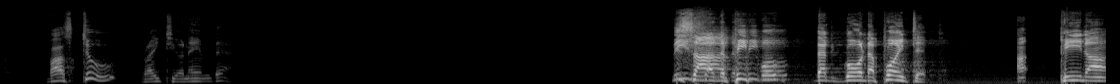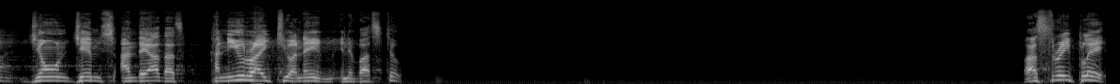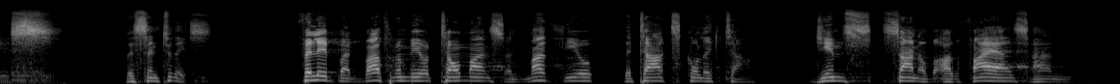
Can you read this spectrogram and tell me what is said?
Verse 2, write your name there. These are the people that God appointed uh, Peter, John, James, and the others. Can you write your name in verse 2? Verse 3, please. Listen to this. Philip and Bartholomew, Thomas and Matthew, the tax collector, James, son of Alphaeus, and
